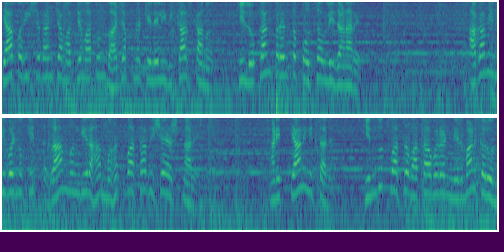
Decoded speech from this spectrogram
त्या परिषदांच्या माध्यमातून भाजपनं केलेली विकास कामं ही लोकांपर्यंत पोहोचवली जाणार आहेत. आगामी निवडणुकीत राम मंदिर हा महत्त्वाचा विषय असणार आहे. आणि त्यानिमित्तानं हिंदुत्वाचं वातावरण निर्माण करून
